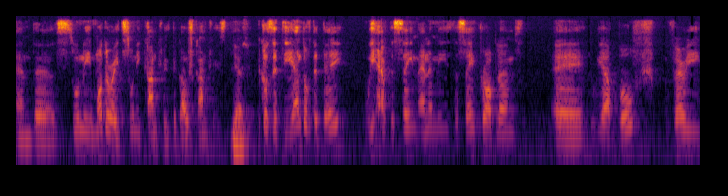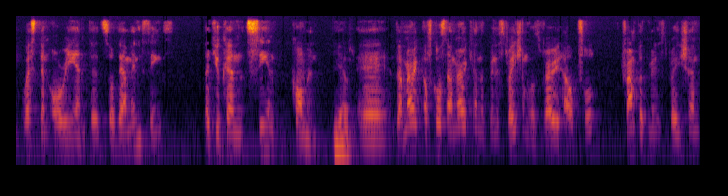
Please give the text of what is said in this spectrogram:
and the Sunni, moderate Sunni countries, the Gulf countries. Yes. Because at the end of the day, we have the same enemies, the same problems. Uh, we are both very Western oriented, so there are many things that you can see in common. Yes. Uh, the Ameri- of course, the American administration was very helpful. Trump administration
